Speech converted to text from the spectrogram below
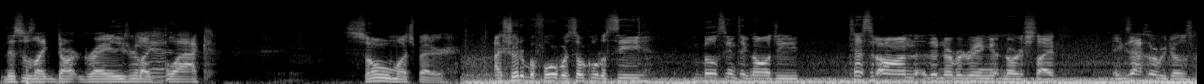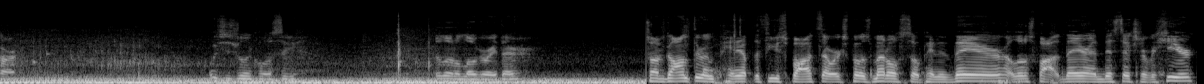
This was like dark gray. These are like Yeah. black. So much better. I showed it before, but so cool to see. Bilstein technology tested on the Nürburgring Nordschleife. Exactly where we drove this car. Which is really cool to see. The little logo right there. So I've gone through and painted up the few spots that were exposed metal. So painted there, a little spot there, and this section over here.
